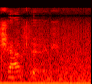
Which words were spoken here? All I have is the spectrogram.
chapstick.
